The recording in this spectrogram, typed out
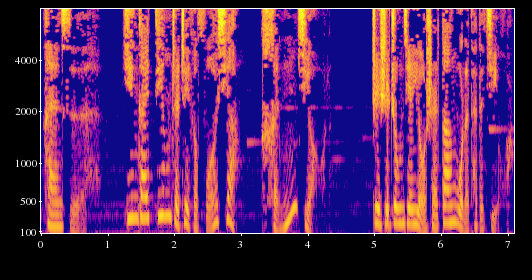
汉斯应该盯着这个佛像很久了，只是中间有事耽误了他的计划。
